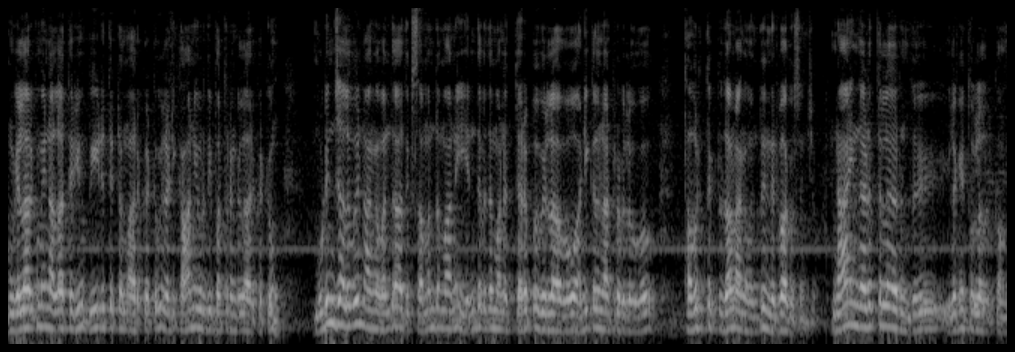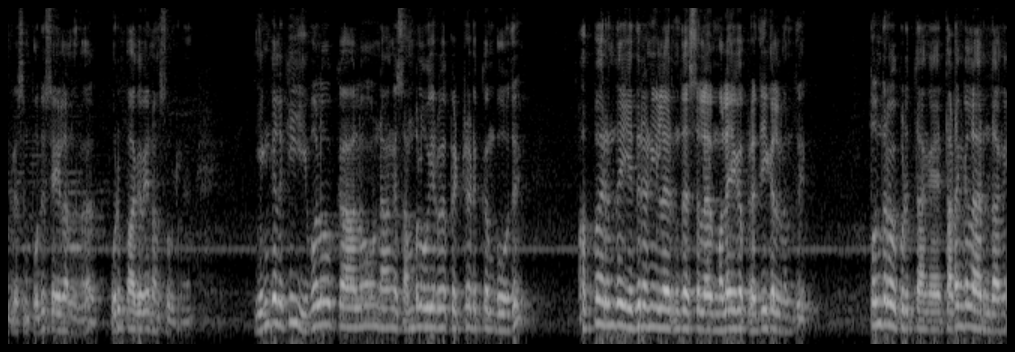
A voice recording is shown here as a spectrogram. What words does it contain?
உங்கள் எல்லாருக்குமே நல்லா தெரியும். வீடு திட்டமாக இருக்கட்டும் இல்லாட்டி காணி உறுதி பத்திரங்களா இருக்கட்டும் முடிஞ்ச அளவு நாங்கள் வந்து அதுக்கு சம்மந்தமான எந்த விதமான திறப்பு விழாவோ அடிக்கல் நாற்று விழாவோ தவிர்த்துக்கிட்டு தான் நாங்கள் வந்து நிர்வாகம் செஞ்சோம். நான் இந்த இடத்துல இருந்து இலங்கை தொழிலாளர் காங்கிரஸின் பொதுச் செயலாளராக பொறுப்பாகவே நான் சொல்கிறேன் எங்களுக்கு இவ்வளோ காலம் நாங்கள் சம்பள உயர்வை பெற்றெடுக்கும் போது அப்போ இருந்த எதிரணியில் இருந்த சில மலையக பிரதிகள் வந்து தொந்தரவு கொடுத்தாங்க தடங்களாக இருந்தாங்க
